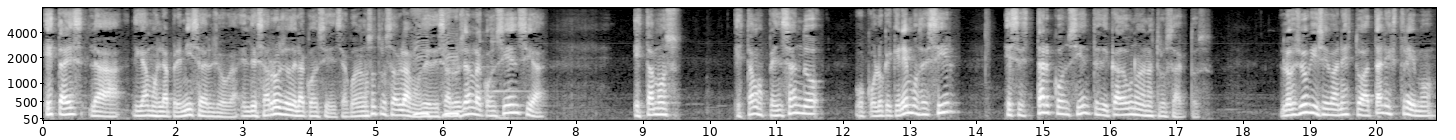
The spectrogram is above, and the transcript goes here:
Esta es la, digamos, la premisa del yoga, el desarrollo de la conciencia. Cuando nosotros hablamos de desarrollar la conciencia, estamos, estamos pensando, o lo que queremos decir, es estar conscientes de cada uno de nuestros actos. Los yogis llevan esto a tal extremo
